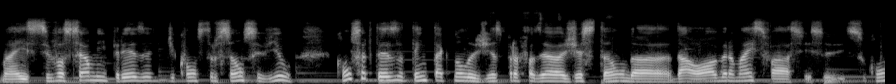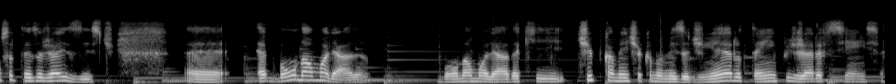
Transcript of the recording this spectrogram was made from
mas se você é uma empresa de construção civil, com certeza tem tecnologias para fazer a gestão da, da obra mais fácil, isso, isso com certeza já existe. É, é bom dar uma olhada, bom dar uma olhada que tipicamente economiza dinheiro, tempo e gera eficiência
